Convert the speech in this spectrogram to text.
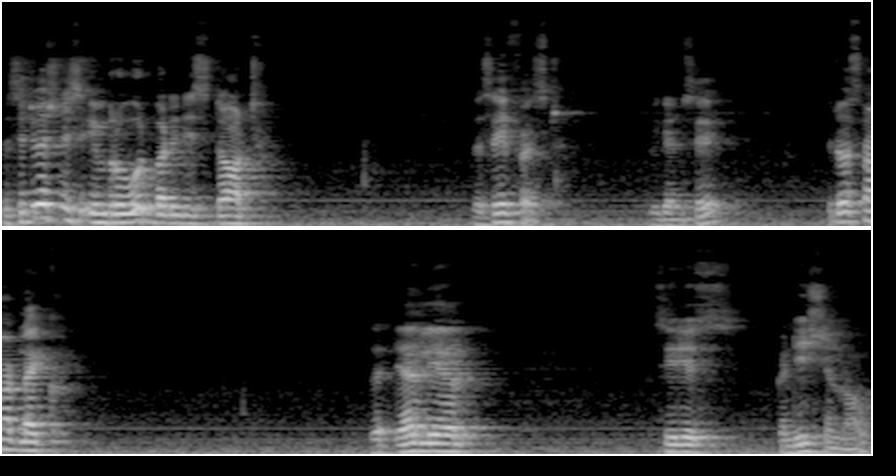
The situation is improved, but it is not the safest, we can say. It was not like the earlier serious condition now,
